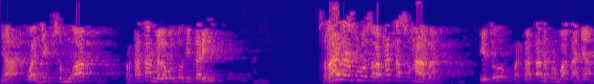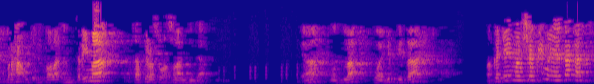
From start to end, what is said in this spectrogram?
Ya, wajib semua perkataan beliau untuk diterima. Selain Rasulullah SAW, kata sahabat, itu perkataan dan perbuatannya berhak untuk ditolak dan diterima, tapi Rasulullah SAW tidak. Ya, mutlak wajib kita maka jadi Imam Syafi'i menyatakan,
